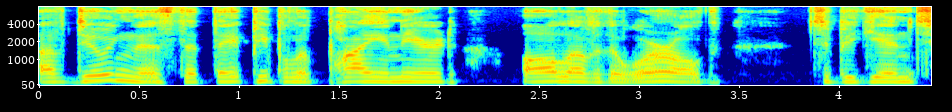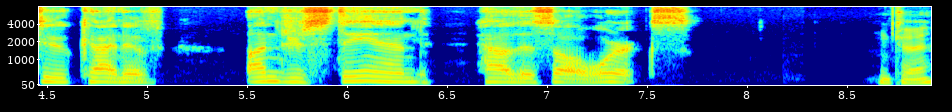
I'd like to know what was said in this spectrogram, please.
of doing this that they people have pioneered all over the world to begin to kind of understand how this all works. Okay.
